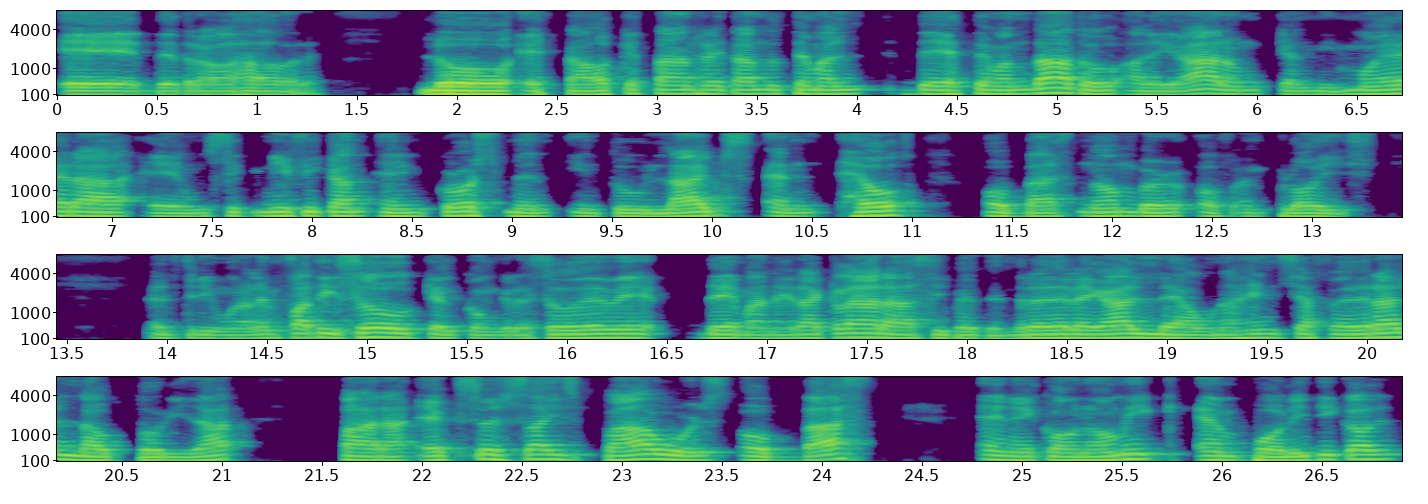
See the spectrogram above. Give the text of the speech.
eh, de trabajadores. Los estados que estaban retando este mal, de este mandato alegaron que el mismo era eh, un significant encroachment into lives and health of vast number of employees. El tribunal enfatizó que el Congreso debe de manera clara, si pretende delegarle a una agencia federal la autoridad para exercise powers of vast and economic and political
